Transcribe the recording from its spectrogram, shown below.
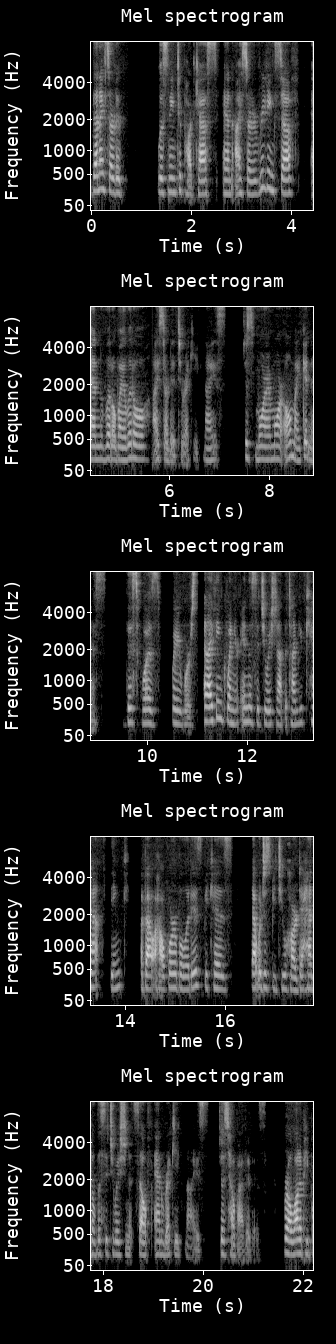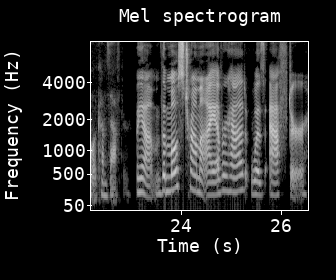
Then I started listening to podcasts and I started reading stuff. And little by little, I started to recognize just more and more, oh my goodness, this was way worse. And I think when you're in the situation at the time, you can't think about how horrible it is because that would just be too hard to handle the situation itself and recognize just how bad it is. For a lot of people, it comes after. Yeah. The most trauma I ever had was after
